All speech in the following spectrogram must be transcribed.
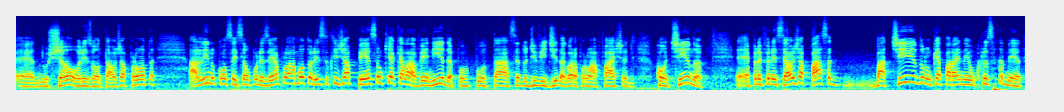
é, no chão, horizontal já pronta. Ali no Conceição, por exemplo, há motoristas que já pensam que aquela avenida, por, estar sendo dividida agora por uma faixa de, contínua, é preferencial e já passa batido, não quer parar em nenhum cruzamento.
